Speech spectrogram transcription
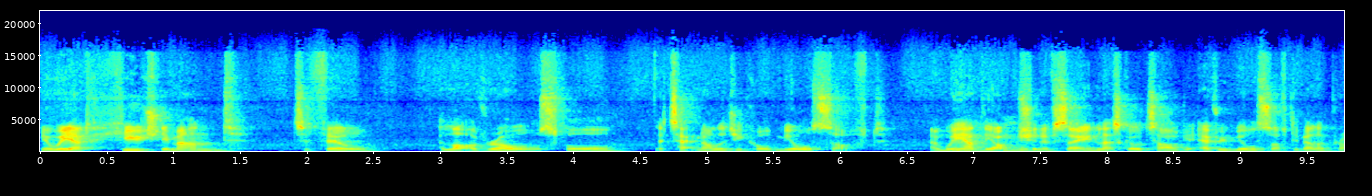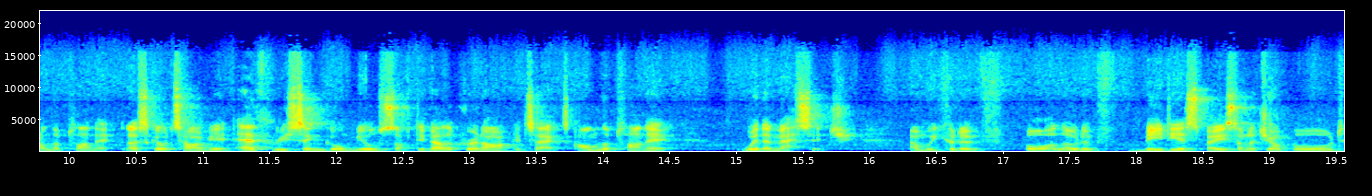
you know, we had huge demand to fill a lot of roles for a technology called MuleSoft. And we had the mm-hmm. option of saying, let's go target every MuleSoft developer on the planet. Let's go target every single MuleSoft developer and architect on the planet with a message. And we could have bought a load of media space on a job board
